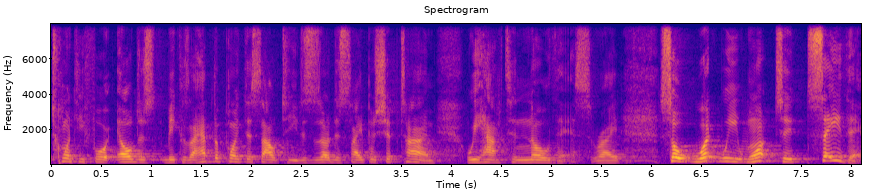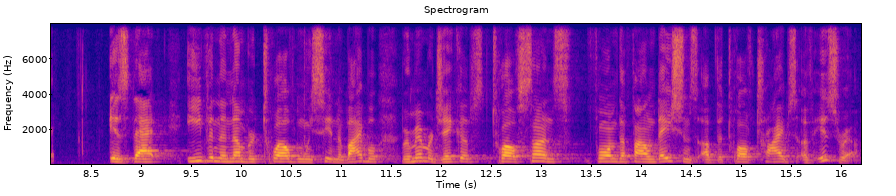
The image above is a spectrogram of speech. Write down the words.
24 elders, because I have to point this out to you, this is our discipleship time. We have to know this, right? So, what we want to say there is that even the number 12, when we see in the Bible, remember Jacob's 12 sons formed the foundations of the 12 tribes of Israel.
